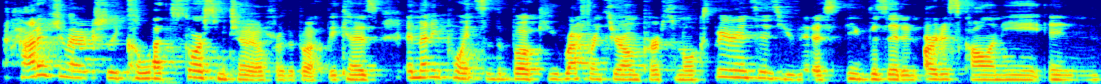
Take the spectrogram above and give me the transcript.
how did you actually collect source material for the book? Because in many points of the book, you reference your own personal experiences. You visit, you visit an artist colony in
